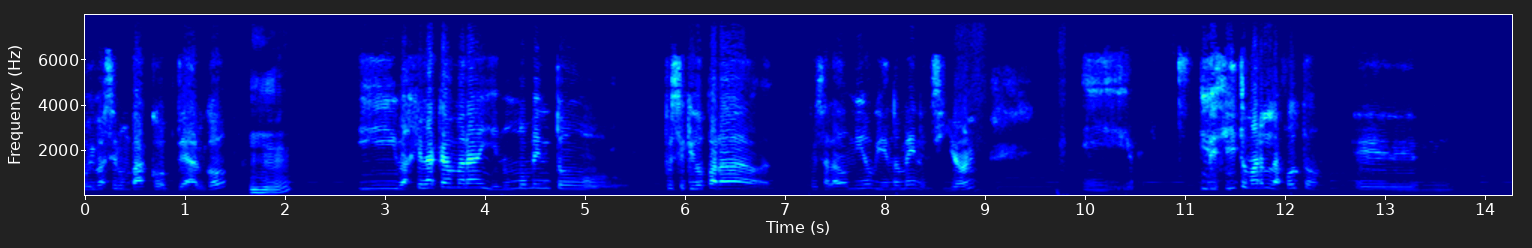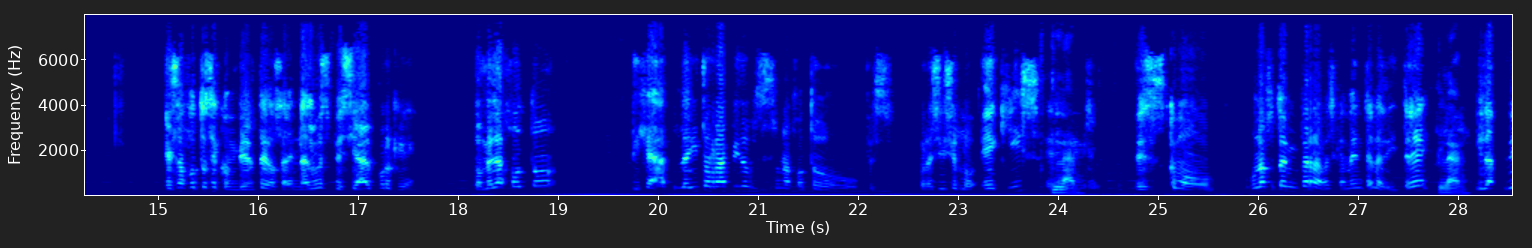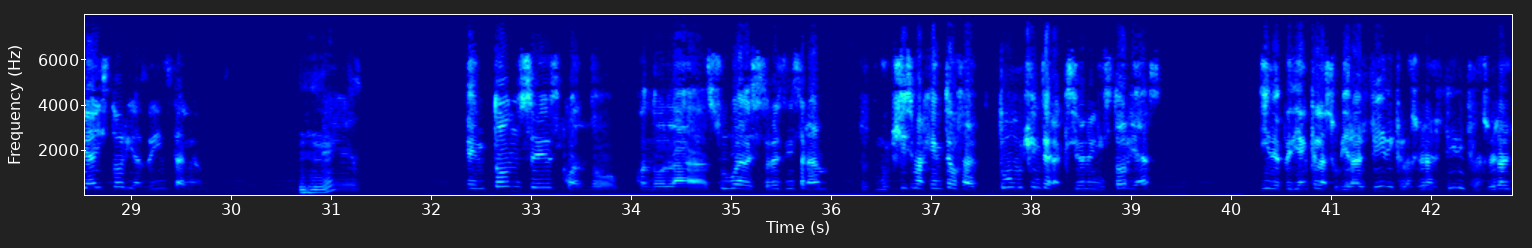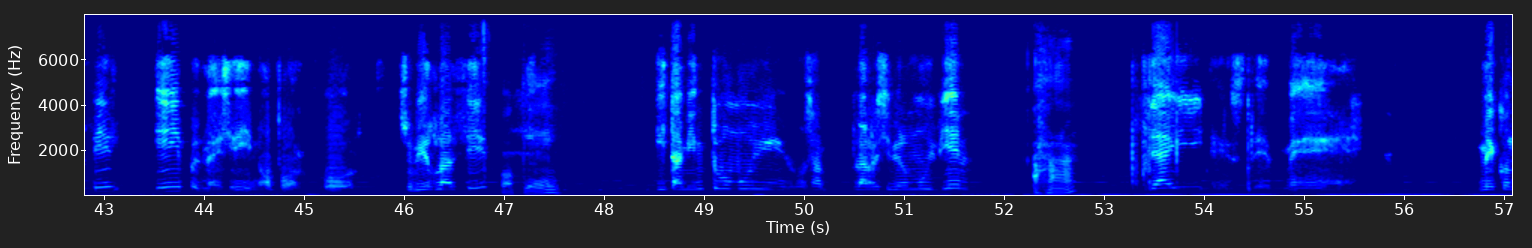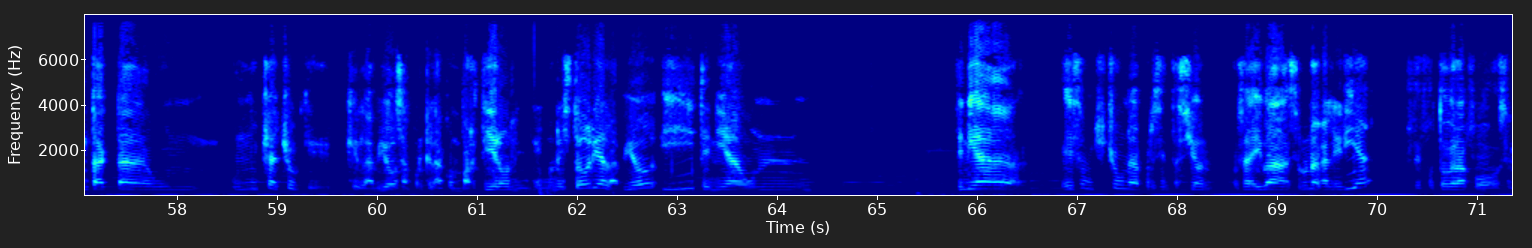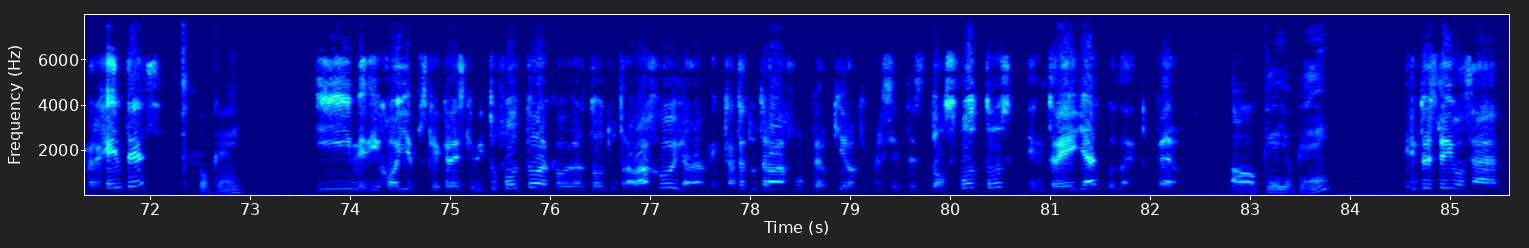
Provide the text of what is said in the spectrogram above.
o iba a ser un backup de algo. y bajé la cámara y en un momento pues se quedó parada pues al lado mío viéndome en el sillón y, y decidí tomarle la foto. Eh, esa foto se convierte, o sea, en algo especial porque tomé la foto, dije, ah, pues la edito rápido, pues es una foto, pues, por así decirlo, X. eh, es como una foto de mi perra, básicamente, la edité Claro. y la subí a historias de Instagram. Eh, entonces, cuando, cuando la subo a las historias de Instagram, pues muchísima gente, o sea, tuvo mucha interacción en historias y me pedían que la subiera al feed y que la subiera al feed y que la subiera al feed y pues me decidí, ¿no? Por, por subirla al feed Ok. y también tuvo muy, o sea, la recibieron muy bien. Ajá. De ahí, este, me, me contacta un, un muchacho que, que la vio, o sea, porque la compartieron en, en una historia, la vio y tenía un, tenía ese muchacho una presentación, o sea, iba a hacer una galería de fotógrafos emergentes Ok. y me dijo, oye, pues, ¿qué crees? Que vi tu foto, acabo de ver todo tu trabajo y la verdad me encanta tu trabajo, pero quiero que presentes dos fotos, entre ellas, pues, la de tu perra. Ok, ok. Entonces te digo, o sea,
